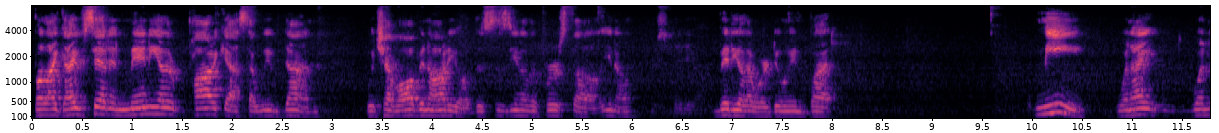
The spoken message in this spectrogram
But like I've said in many other podcasts that we've done, which have all been audio, this is you know the first uh, you know First video. video that we're doing. But me, when I when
